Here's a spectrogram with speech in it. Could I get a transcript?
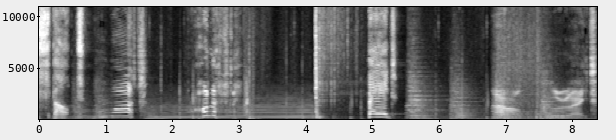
Spot. What? Honestly? Bed. Oh, great.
